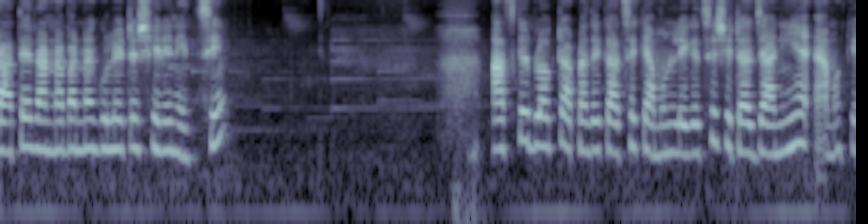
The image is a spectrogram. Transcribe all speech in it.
রাতের রান্নাবান্নাগুলো এটা সেরে নিচ্ছি। আজকের ব্লগটা আপনাদের কাছে কেমন লেগেছে সেটা জানিয়ে আমাকে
